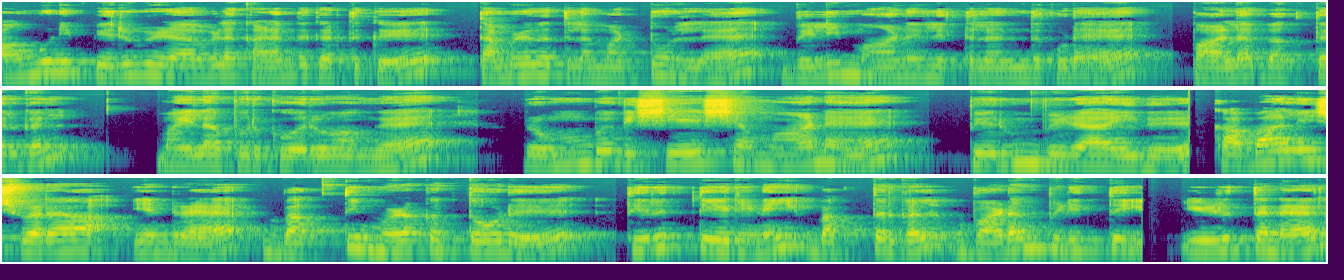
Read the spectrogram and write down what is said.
பங்குனி பெருவிழாவில் கலந்துக்கிறதுக்கு தமிழகத்தில் மட்டும் இல்லை வெளி மாநிலத்திலேருந்து கூட பல பக்தர்கள் மயிலாப்பூருக்கு வருவாங்க. ரொம்ப விசேஷமான பெரும் விழா இது. கபாலீஸ்வரா என்ற பக்தி முழக்கத்தோடு திருத்தேரினை பக்தர்கள் வடம் பிடித்து இழுத்தனர்.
